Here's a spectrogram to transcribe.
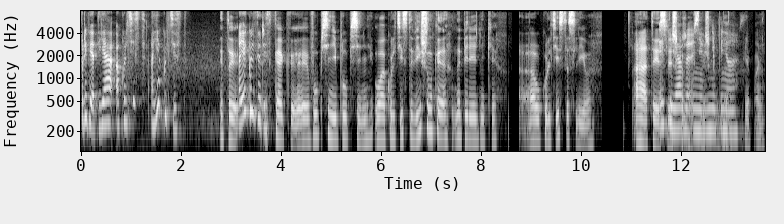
Привет, я оккультист, а я культист, Это а я культурист. как э, вупсень-пупсень. У оккультиста вишенка на переднике, а у культиста слива. А, ты Это я слишком... уже не- не слишком, да, поняла. я понял.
